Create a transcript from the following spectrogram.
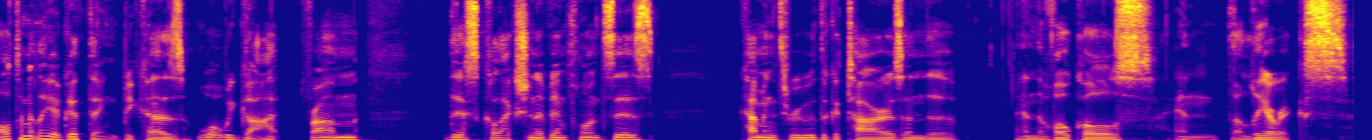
ultimately a good thing because what we got from this collection of influences coming through the guitars and the and the vocals and the lyrics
